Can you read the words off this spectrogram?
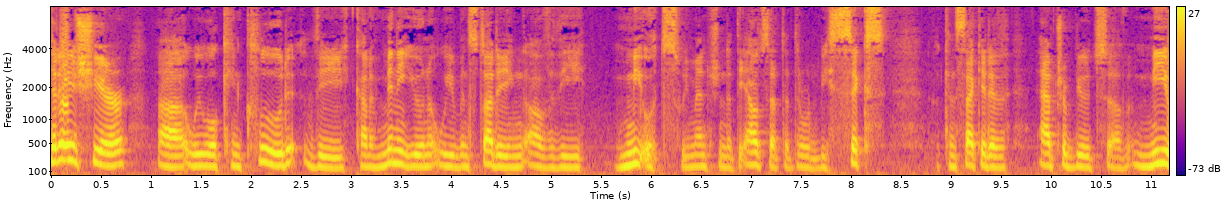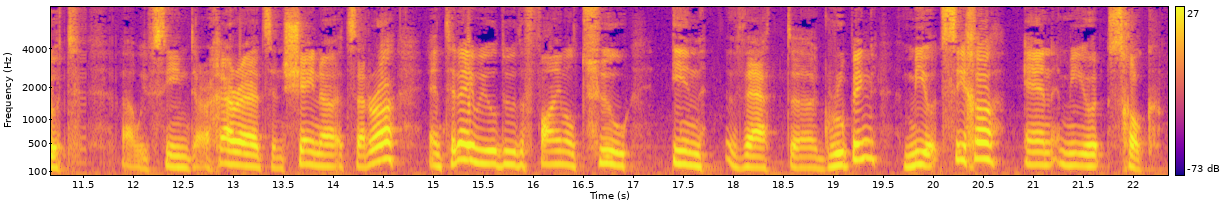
today's shiur, uh, we will conclude the kind of mini unit we've been studying of the miuts. We mentioned at the outset that there would be six consecutive attributes of miut. Uh, we've seen derech eretz and shena, etc. And today we will do the final two in that uh, grouping, miut sicha and miut schok.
